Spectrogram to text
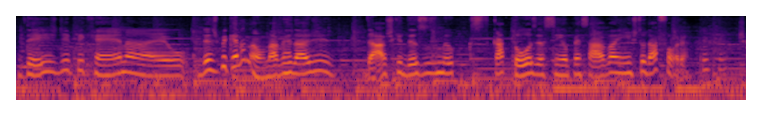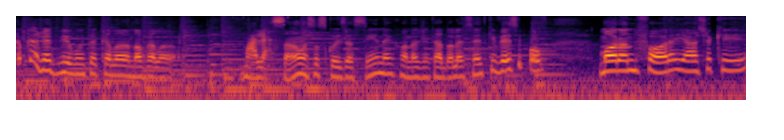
desde pequena, eu. Desde pequena não, na verdade, acho que desde os meus 14, assim, eu pensava em estudar fora. Uhum. Acho que é porque a gente via muito aquela novela Malhação, essas coisas assim, né? Quando a gente é adolescente, que vê esse povo morando fora e acha que,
